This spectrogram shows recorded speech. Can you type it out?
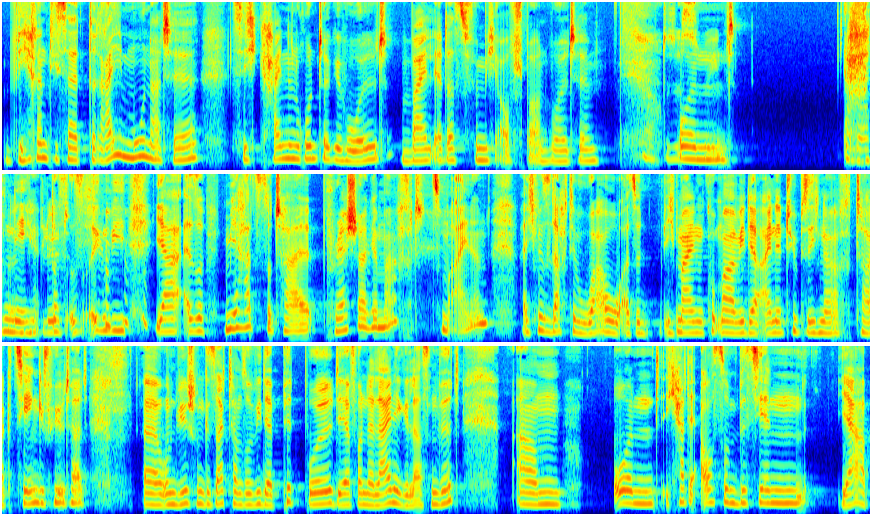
während dieser drei Monate sich keinen runtergeholt, weil er das für mich aufsparen wollte. Ach, das ist und sweet. Ach nee, das ist irgendwie, ja, also mir hat's total Pressure gemacht, zum einen, weil ich mir so dachte, wow, also ich meine, guck mal, wie der eine Typ sich nach Tag 10 gefühlt hat äh, und wir schon gesagt haben, so wie der Pitbull, der von der Leine gelassen wird. Ähm, und ich hatte auch so ein bisschen, ja,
